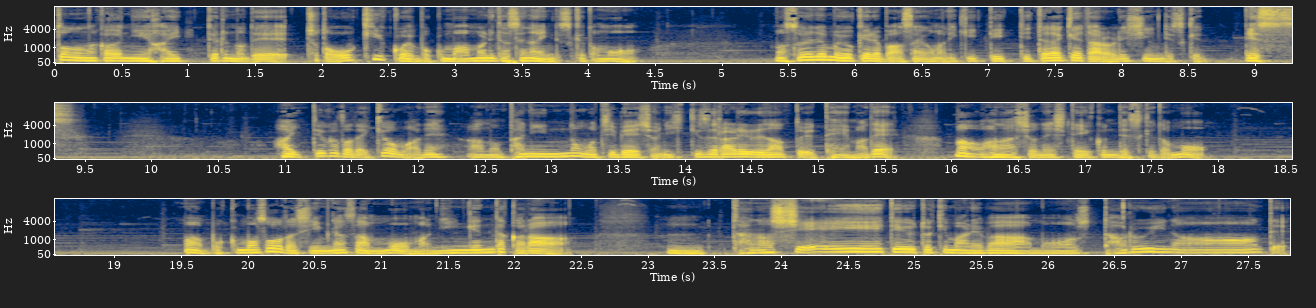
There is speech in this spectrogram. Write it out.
ドの中に入ってるので、ちょっと大きい声僕もあまり出せないんですけども、まあ、それでもよければ最後まで聞いていっていただけたら嬉しいんですけど、です。はい。ということで、今日はね、あの、他人のモチベーションに引きずられるなというテーマで、まあ、お話をね、していくんですけども、まあ、僕もそうだし、皆さんも、まあ、人間だから、うん、楽しいっていう時もあれば、もうだるいなーって、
